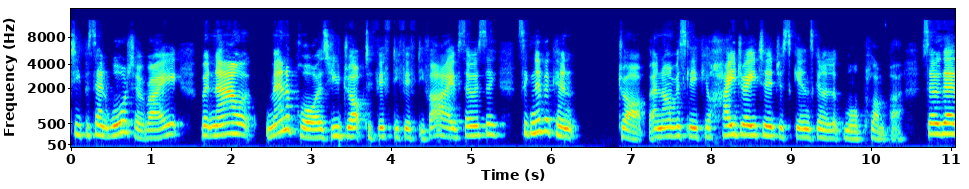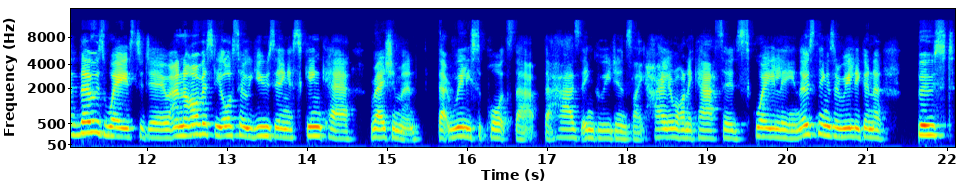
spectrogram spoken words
70% water, right? But now, menopause, you drop to 50, 55. So it's a significant drop. And obviously, if you're hydrated, your skin's going to look more plumper. So there are those ways to do. And obviously, also using a skincare regimen that really supports that, that has ingredients like hyaluronic acid, squalene. Those things are really going to boost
